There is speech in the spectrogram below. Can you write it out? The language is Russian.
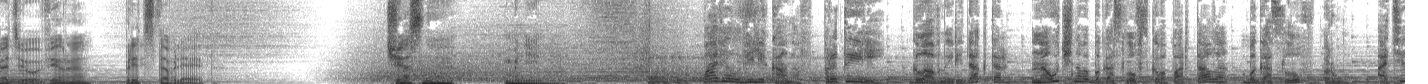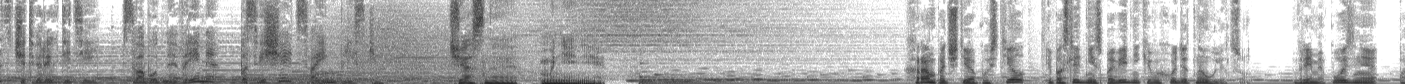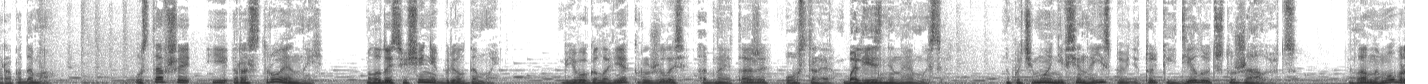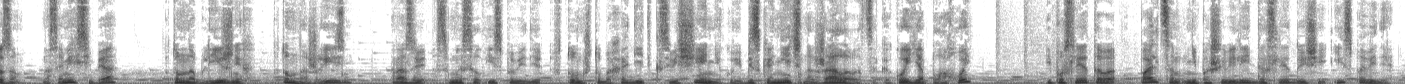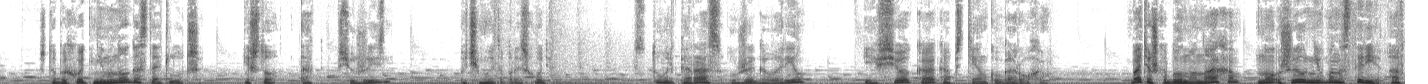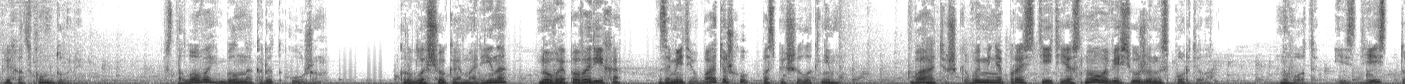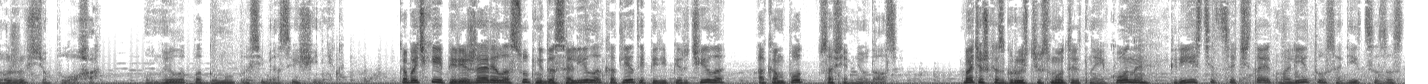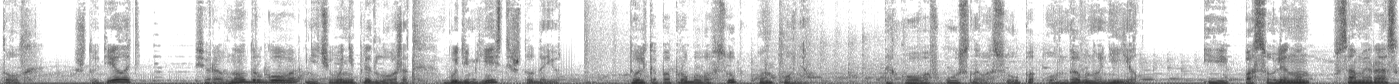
Радио «Вера» представляет Частное мнение Павел Великанов, протеерей, главный редактор научного богословского портала «Богослов.ру», отец четверых детей. Свободное время посвящает своим близким. Частное мнение Храм почти опустел, и последние исповедники выходят на улицу. Время позднее, пора по домам. Уставший и расстроенный, молодой священник брел домой. В его голове кружилась одна и та же острая, болезненная мысль. Но почему они все на исповеди только и делают, что жалуются? Главным образом на самих себя, потом на ближних, потом на жизнь. Разве смысл исповеди в том, чтобы ходить к священнику и бесконечно жаловаться, какой я плохой? И после этого пальцем не пошевелить до следующей исповеди, чтобы хоть немного стать лучше? И что, так всю жизнь? Почему это происходит? Столько раз уже говорил, и все как об стенку горохом. Батюшка был монахом, но жил не в монастыре, а в приходском доме. В столовой был накрыт ужин. Круглощекая Марина, новая повариха, заметив батюшку, поспешила к нему. «Батюшка, вы меня простите, я снова весь ужин испортила». «Ну вот, и здесь тоже все плохо», — уныло подумал про себя священник. Кабачки пережарила, суп не досолила, котлеты переперчила, а компот совсем не удался. Батюшка с грустью смотрит на иконы, крестится, читает молитву, садится за стол. Что делать? Все равно другого ничего не предложат. Будем есть, что дают. Только попробовав суп, он понял. Такого вкусного супа он давно не ел. И посолен он в самый раз.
